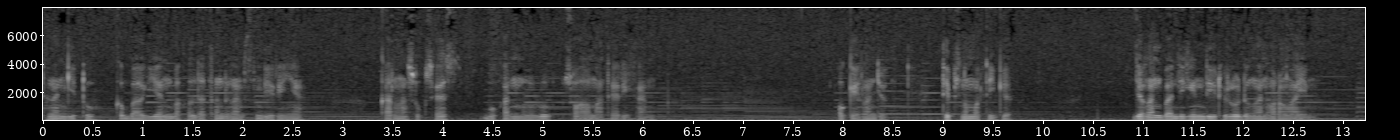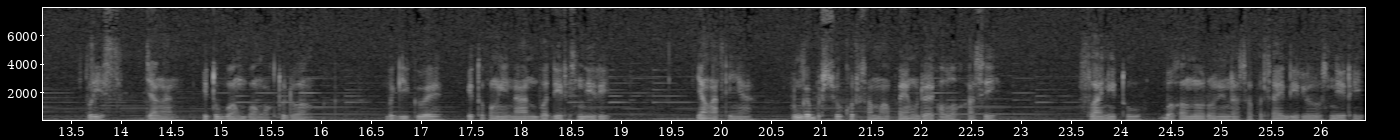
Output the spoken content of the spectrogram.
Dengan gitu, kebahagiaan bakal datang dengan sendirinya. Karena sukses bukan melulu soal materi kan. Oke lanjut. Tips nomor 3 Jangan bandingin diri lu dengan orang lain. Please, jangan. Itu buang-buang waktu doang bagi gue itu penghinaan buat diri sendiri yang artinya lu gak bersyukur sama apa yang udah Allah kasih Selain itu, bakal nurunin rasa percaya diri lu sendiri.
